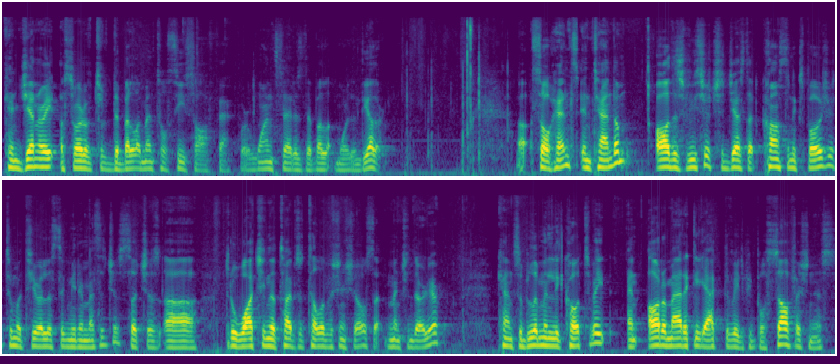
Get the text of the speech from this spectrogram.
can generate a sort of, sort of, developmental seesaw effect where one set is developed more than the other. Uh, so, hence, in tandem, all this research suggests that constant exposure to materialistic media messages, such as through watching the types of television shows that I mentioned earlier, can subliminally cultivate and automatically activate people's selfishness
